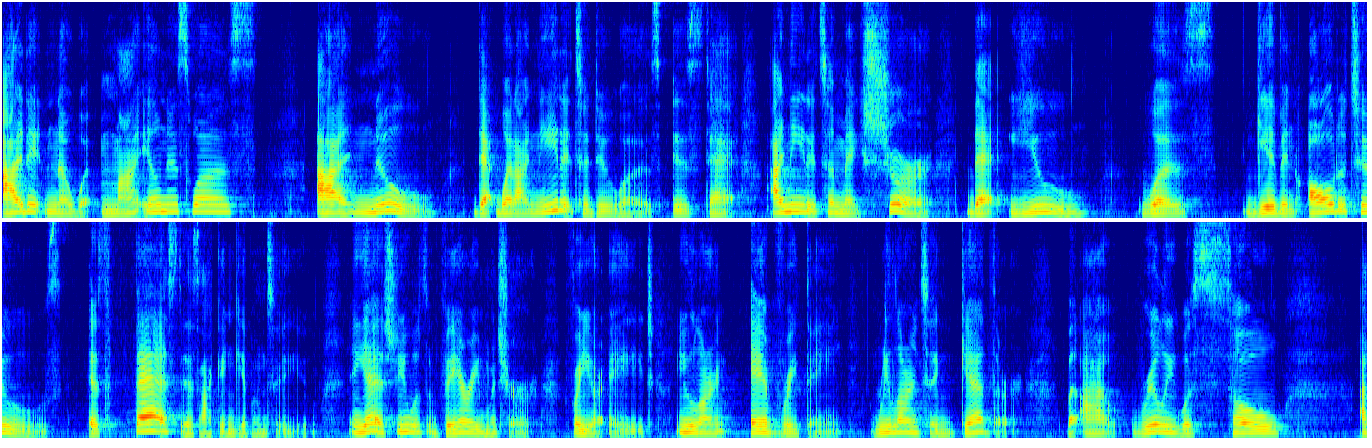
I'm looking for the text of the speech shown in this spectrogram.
I didn't know what my illness was, I knew that what I needed to do was is that I needed to make sure that you was given all the tools as fast as I can give them to you. And yes, you was very mature for your age. You learn everything. We learned together. But I really was so, I,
